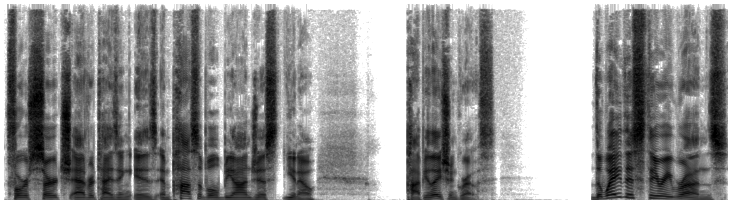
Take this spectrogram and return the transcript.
for search advertising is impossible beyond just, you know, population growth? The way this theory runs,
